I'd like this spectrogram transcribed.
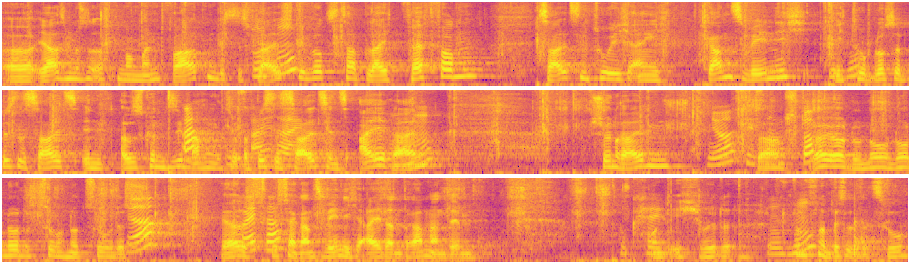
Äh, ja, Sie müssen erst einen Moment warten, bis das Fleisch Mhm. gewürzt habe. Leicht pfeffern. Salzen tue ich eigentlich ganz wenig. Ich tue bloß ein bisschen Salz in, also das können Sie machen, Mhm. Ah, ins ein bisschen. Mhm. Salz ins Ei rein. Schön reiben. Ja, Sie sagen Stopp. Ja, ja, nur, nur, nur dazu, nur zu. Das, Ja? ja, das Weiter? ist ja ganz wenig Ei dann dran an dem. Okay. Und ich würde ich tue noch ein bisschen dazu.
